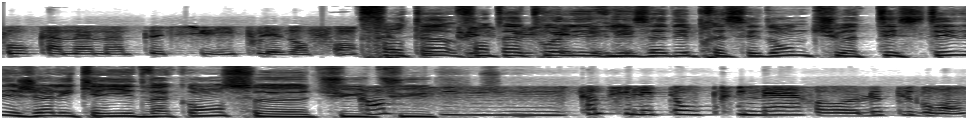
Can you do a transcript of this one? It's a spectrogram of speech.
faut quand même un peu de suivi pour les enfants. Fanta, plus, Fanta plus toi, les, années précédentes, tu as testé déjà les cahiers de vacances euh, tu, Quand, tu... il, quand il était au primaire, euh, le plus grand,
